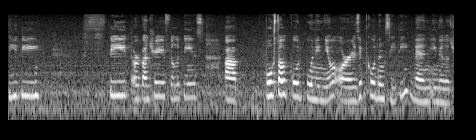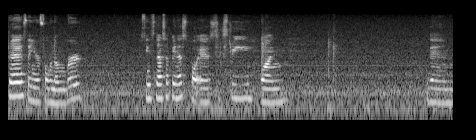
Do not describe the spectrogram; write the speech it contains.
city, state or country, Philippines, uh, postal code po ninyo or zip code ng city, then email address, then your phone number. Since nasa Pinas po is 631 then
